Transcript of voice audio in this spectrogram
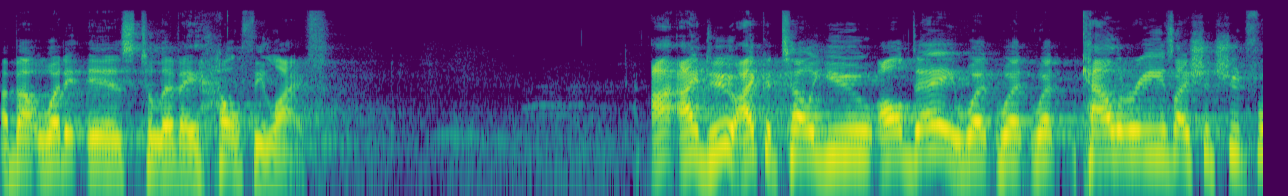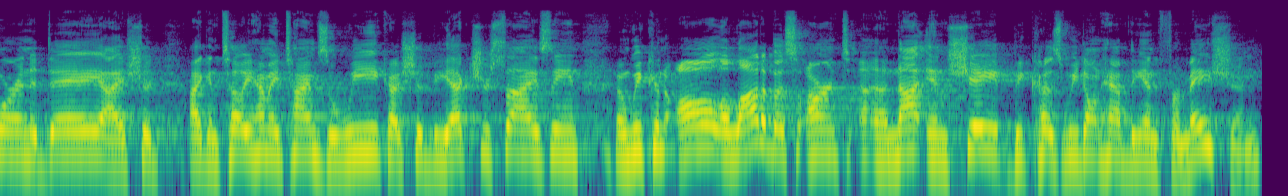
about what it is to live a healthy life. I, I, do. I could tell you all day what, what, what calories I should shoot for in a day. I, should, I can tell you how many times a week I should be exercising. And we can all, a lot of us aren't uh, not in shape because we don't have the information.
